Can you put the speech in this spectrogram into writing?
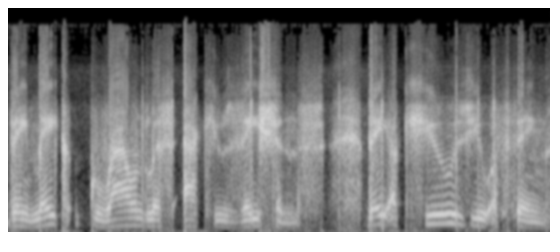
they make groundless accusations. They accuse you of things.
